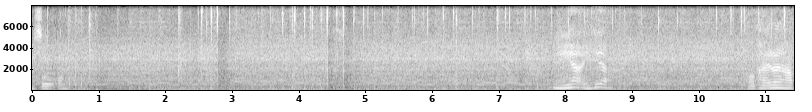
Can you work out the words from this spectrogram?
นโซออนเนี่ยไอ้เหี้ยขออภัยด้วยนะครับ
